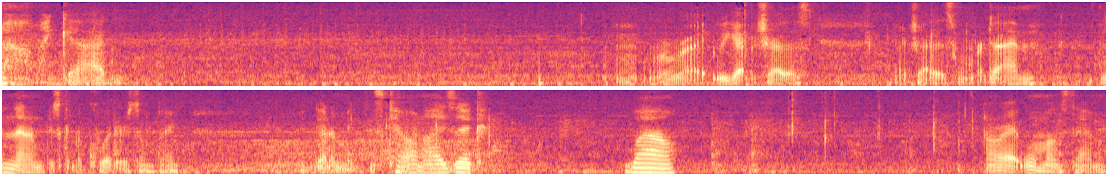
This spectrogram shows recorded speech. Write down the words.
Oh my god. Alright, we gotta try this. Gotta try this one more time. And then I'm just gonna quit or something. I gotta make this count, Isaac. Wow. Alright, one more time.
